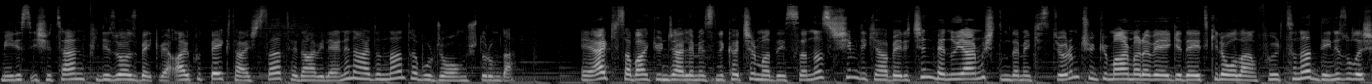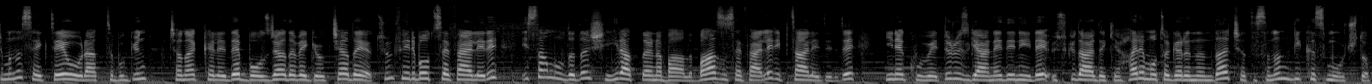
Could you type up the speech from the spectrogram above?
Melis İşiten, Filiz Özbek ve Aykut Bektaş ise tedavilerinin ardından taburcu olmuş durumda. Eğer ki sabah güncellemesini kaçırmadıysanız şimdiki haber için ben uyarmıştım demek istiyorum. Çünkü Marmara ve Ege'de etkili olan fırtına deniz ulaşımını sekteye uğrattı bugün. Çanakkale'de Bozcaada ve Gökçeada'ya tüm feribot seferleri, İstanbul'da da şehir hatlarına bağlı bazı seferler iptal edildi. Yine kuvvetli rüzgar nedeniyle Üsküdar'daki Harem Otogarı'nın da çatısının bir kısmı uçtu.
